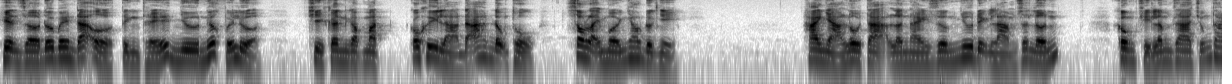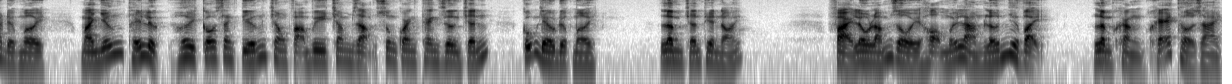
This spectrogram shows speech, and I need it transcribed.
Hiện giờ đôi bên đã ở tình thế như nước với lửa. Chỉ cần gặp mặt, có khi là đã động thủ, sao lại mời nhau được nhỉ? Hai nhà lôi tạ lần này dường như định làm rất lớn. Không chỉ Lâm gia chúng ta được mời, mà những thế lực hơi có danh tiếng trong phạm vi trăm dặm xung quanh Thanh Dương Trấn cũng đều được mời. Lâm Trấn Thiên nói, phải lâu lắm rồi họ mới làm lớn như vậy. Lâm Khẳng khẽ thở dài.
